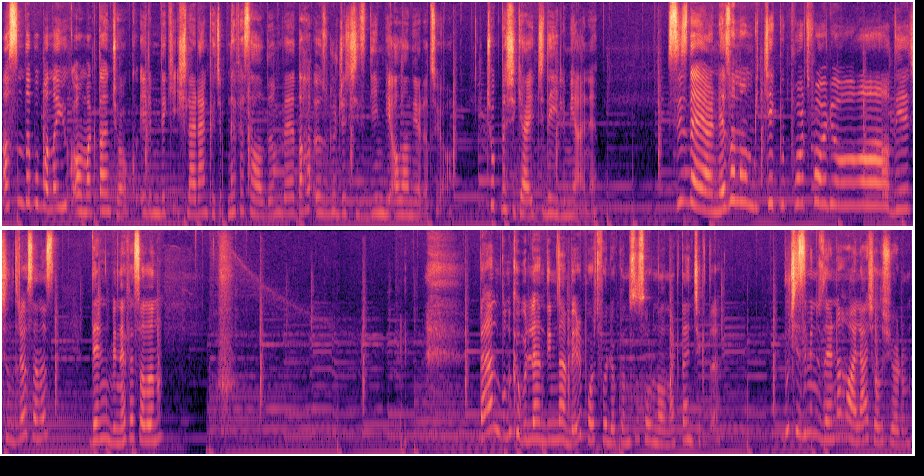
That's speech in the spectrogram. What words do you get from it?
Aslında bu bana yük olmaktan çok elimdeki işlerden kaçıp nefes aldığım ve daha özgürce çizdiğim bir alan yaratıyor. Çok da şikayetçi değilim yani. Siz de eğer ne zaman bitecek bu portfolyo diye çıldırıyorsanız derin bir nefes alın. ben bunu kabullendiğimden beri portfolyo konusu sorun olmaktan çıktı. Bu çizimin üzerine hala çalışıyorum.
